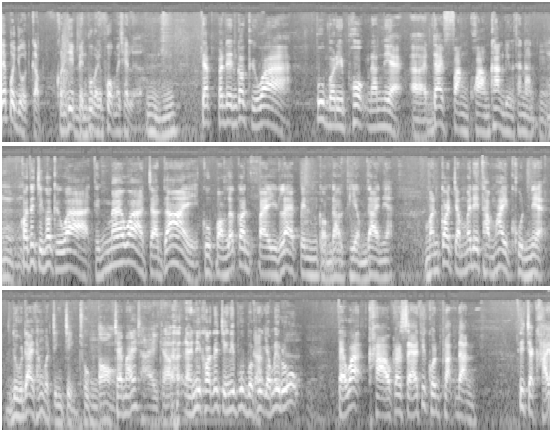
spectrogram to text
ได้ประโยชน์กับคนที่เป็นผู้บริโภคไม่ใช่เหรอ อืมฮึแต่ประเด็นก็คือว่า ผู้บริโภคนั้นเนี่ยเอ่อได้ฟังความข้างเดียวเท่านั้นอืมข้อเท็จจริงก็คือว่าถึงแม้ว่าจะได้คูปองแล้วก็ไปแลกเป็นกล่องดาวเทียมได้เนี่ยมันก็จะไม่ได้ทำให้คุณเนี่ยดูได้ทั้งหมดจริงถูกต้องใช่ไหมใช่ครับๆอันนี้ข้อเท็จจริงนี่ผู้บริโภคยังไม่รู้ แต่ว่าข่าวกระแสที่คนผลักดัน ที่จะขาย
